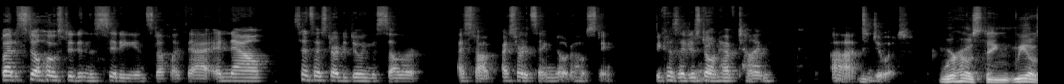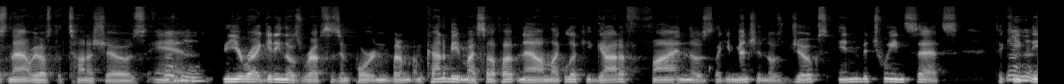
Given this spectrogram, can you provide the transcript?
but still hosted in the city and stuff like that and now since i started doing the cellar i stopped i started saying no to hosting because i just don't have time uh to do it We're hosting. We host now. We host a ton of shows, and Mm-hmm. you're right. Getting those reps is important. But I'm, I'm kind of beating myself up now. I'm like, look, you got to find those, like you mentioned, those jokes in between sets to keep the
